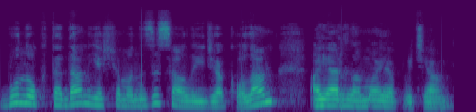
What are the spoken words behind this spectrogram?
bu noktadan yaşamanızı sağlayacak olan ayarlama yapacağım.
